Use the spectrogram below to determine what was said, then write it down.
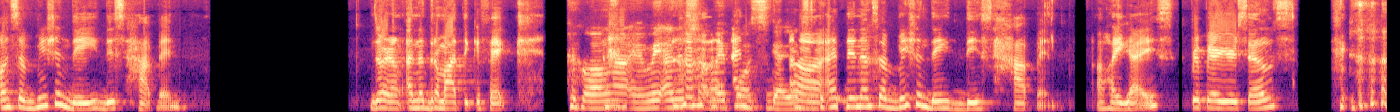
on submission day, this happened. Darang ano dramatic effect. Oo nga eh. May ano siya, may pause, guys. Uh, and then on submission day, this happened. Okay, guys? Prepare yourselves.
